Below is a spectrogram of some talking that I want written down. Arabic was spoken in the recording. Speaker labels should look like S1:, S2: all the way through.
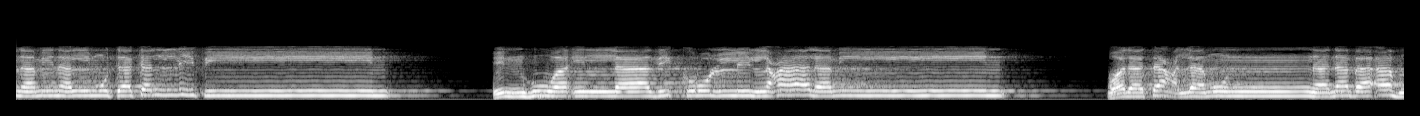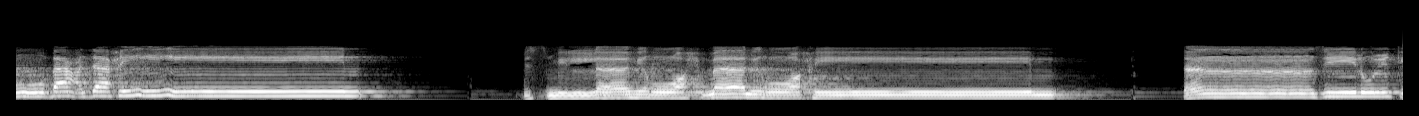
S1: أنا من المتكلفين. إن هو إلا ذكر للعالمين. ولتعلمن نبأه بعد حين. بسم الله الرحمن الرحيم. تنزيل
